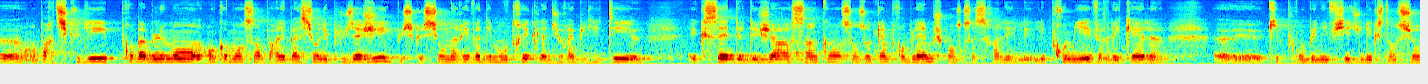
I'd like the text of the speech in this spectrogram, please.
Euh, en particulier probablement en commençant par les patients les plus âgés, puisque si on arrive à démontrer que la durabilité euh, excède déjà 5 ans sans aucun problème, je pense que ce sera les, premiers vers lesquels qui pourront bénéficier d'une extension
